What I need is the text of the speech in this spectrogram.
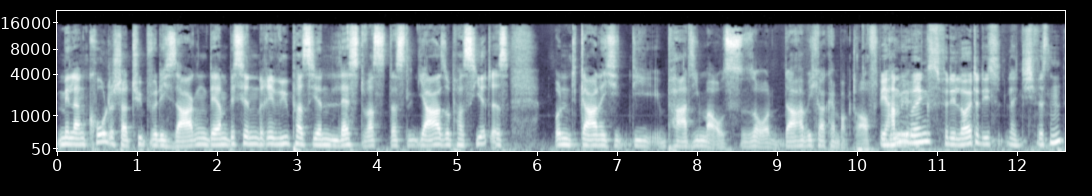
melancholischer Typ, würde ich sagen, der ein bisschen Revue passieren lässt, was das Jahr so passiert ist und gar nicht die Partymaus. So, da habe ich gar keinen Bock drauf. Wir haben übrigens, für die Leute, die es vielleicht nicht wissen,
